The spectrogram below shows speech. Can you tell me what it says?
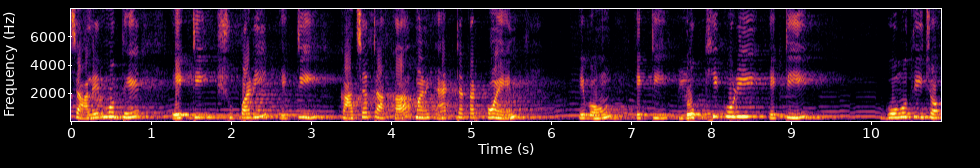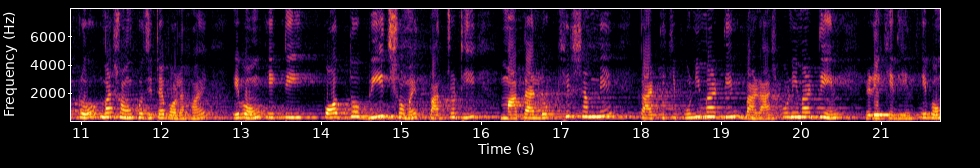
চালের মধ্যে একটি সুপারি, একটি কাঁচা টাকা মানে এক টাকার কয়েন এবং একটি লক্ষ্মী কড়ি, একটি গোমতী চক্র বা শঙ্খ যেটা বলা হয় এবং একটি পদ্ম বীজ সমেত পাত্রটি মাতা লক্ষ্মীর সামনে কার্তিকী পূর্ণিমার দিন বা রাস পূর্ণিমার দিন রেখে দিন এবং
